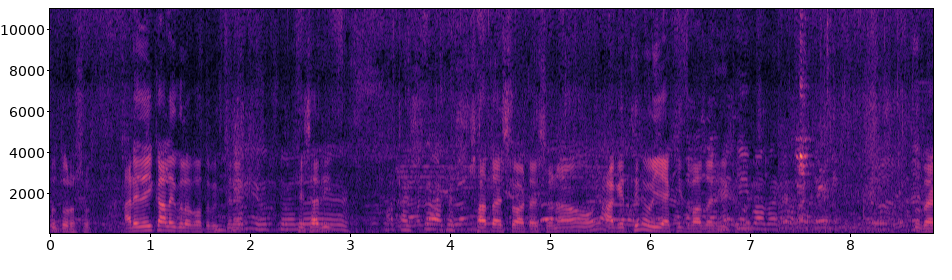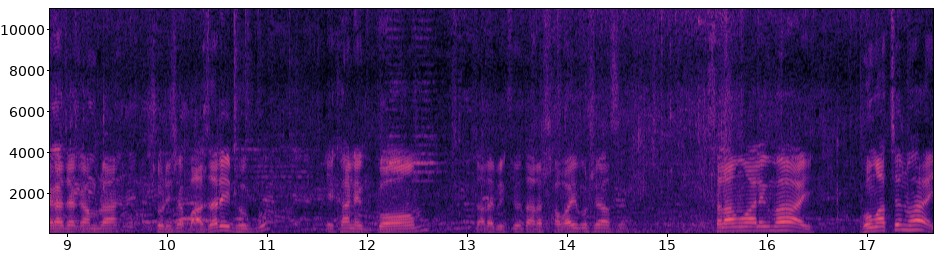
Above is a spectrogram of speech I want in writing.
সতেরোশো। আর এই কালেগুলো কত বিকছেন খেসারি সাতাশশো আঠাশশো না ওই আগের থেকে ওই একই বাজারই। তো দেখা যাক আমরা সরিষা বাজারেই ঢুকবো। এখানে গম যারা বিক্রি তারা সবাই বসে আছে। সালামু আলাইকুম ভাই। ঘুমাচ্ছেন ভাই?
